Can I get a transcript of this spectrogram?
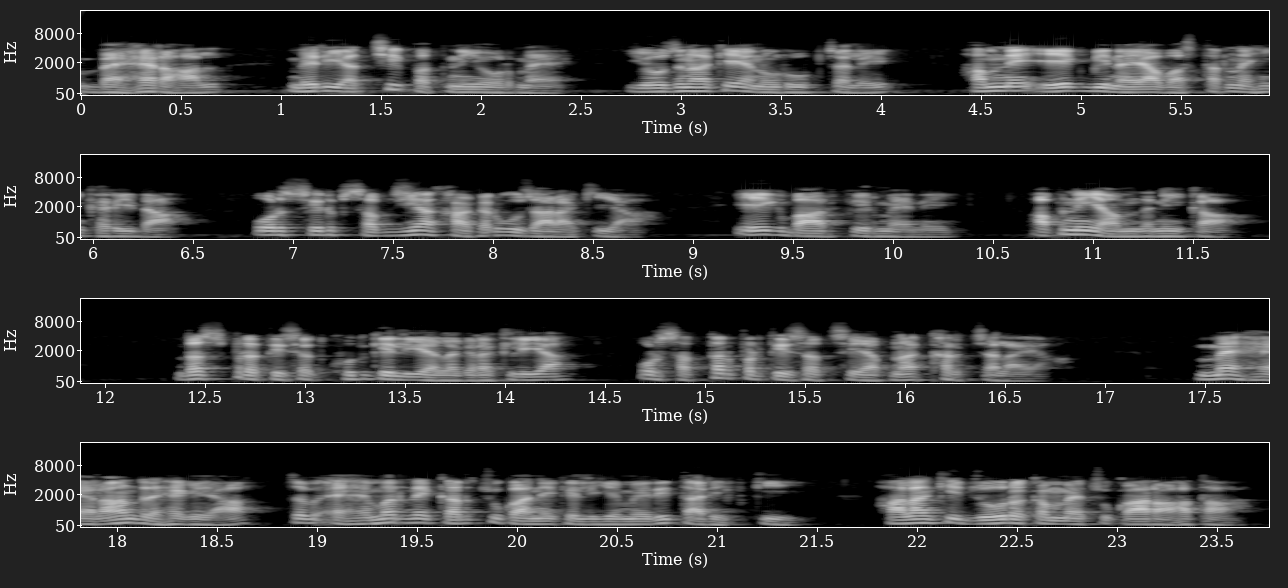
बहरहाल, मेरी अच्छी पत्नी और मैं योजना के अनुरूप चले। हमने एक भी नया वस्त्र नहीं खरीदा और सिर्फ़ सब्ज़ियाँ खाकर गुजारा किया। एक बार फिर मैंने अपनी आमदनी का दस प्रतिशत खुद के लिए अलग रख लिया और सत्तर प्रतिशत से अपना खर्च चलाया। मैं हैरान रह गया जब अहमर ने कर चुकाने के लिए मेरी तारीफ़ की। हालाँकि जो रकम मैं चुका रहा था,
